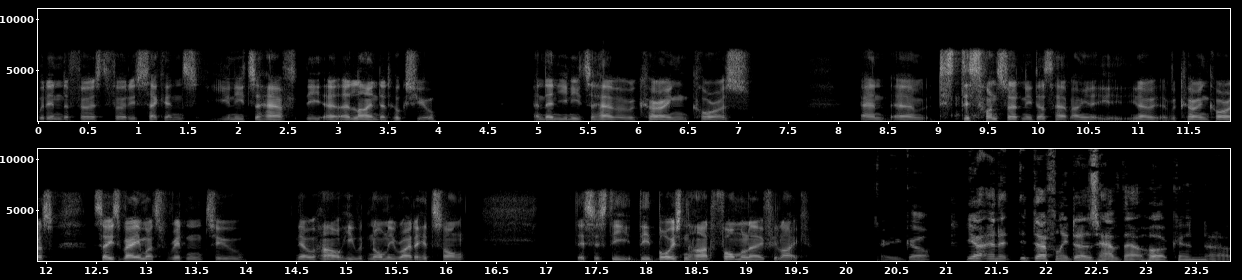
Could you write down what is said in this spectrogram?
within the first 30 seconds, you need to have the a line that hooks you. And then you need to have a recurring chorus. And um, this, this one certainly does have, I mean, you know, a recurring chorus. So it's very much written to, you know, how he would normally write a hit song. This is the the Boyce and Hart formula, if you like. There you go. Yeah, and it, it definitely does have that hook. And uh,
